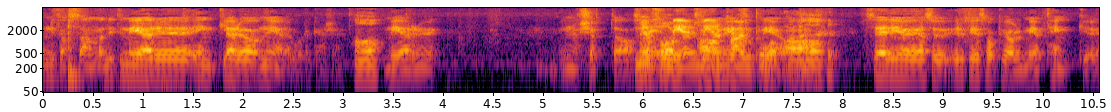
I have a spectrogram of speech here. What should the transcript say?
Ungefär samma. Lite mer eh, enklare övningar där borta kanske. Ja. Mer... Eh, inom kötta. Alltså, Mer fart. Mer, Ja, mer pang på mer- ja. Så är det ju, alltså europeisk hockey har väl mer tänk eh,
